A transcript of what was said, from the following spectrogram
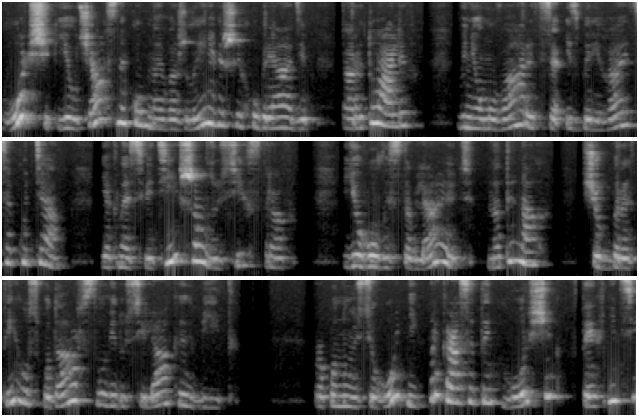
Горщик є учасником найважливіших обрядів та ритуалів. В ньому вариться і зберігається куття, як найсвятіша з усіх страв. Його виставляють на тинах, щоб берегти господарство від усіляких бід. Пропоную сьогодні прикрасити горщик в техніці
